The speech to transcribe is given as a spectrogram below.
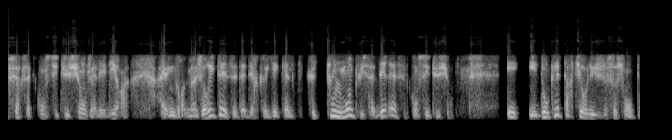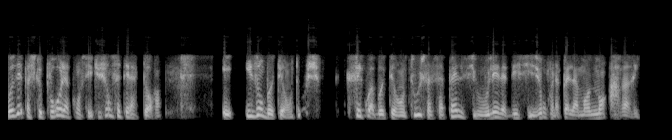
faire cette constitution, j'allais dire, à une grande majorité, c'est-à-dire que, tout le monde puisse adhérer à cette constitution. Et, donc les partis religieux se sont opposés parce que pour eux, la constitution, c'était la Torah. Et ils ont botté en touche. C'est quoi botter en touche? Ça s'appelle, si vous voulez, la décision qu'on appelle l'amendement Harari.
